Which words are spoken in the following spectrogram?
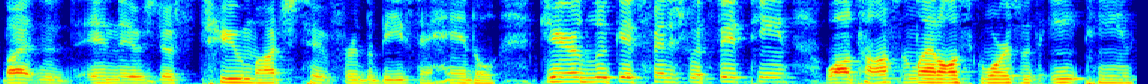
but and it was just too much to for the bees to handle. Jarod Lucas finished with 15, while Thompson led all with 18,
